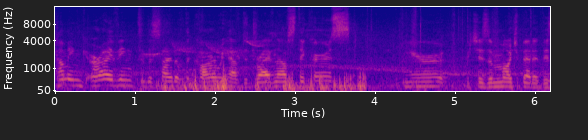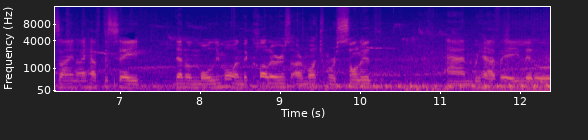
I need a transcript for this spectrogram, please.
Coming, arriving to the side of the car we have the drive now stickers here which is a much better design I have to say than on Molimo and the colors are much more solid and we have a little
